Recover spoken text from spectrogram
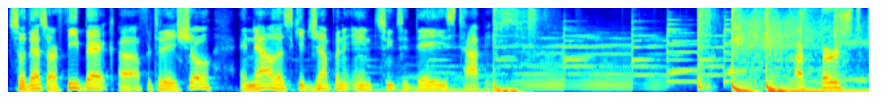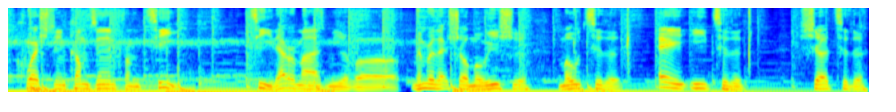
So that's our feedback uh, for today's show. And now let's get jumping into today's topics. Our first question comes in from T. T, that reminds me of, uh, remember that show, Moesha? Mo to the A, E to the, shut to the,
